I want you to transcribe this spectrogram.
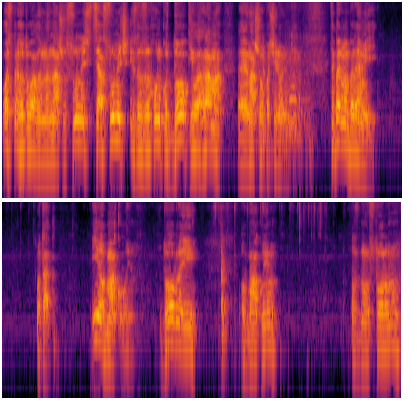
Ось приготували ми нашу суміш. Ця суміш із розрахунку до кілограма е, нашого почеревинки. Тепер ми беремо її. Отак. І обмакуємо. Добре і обмакуємо одну сторону.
